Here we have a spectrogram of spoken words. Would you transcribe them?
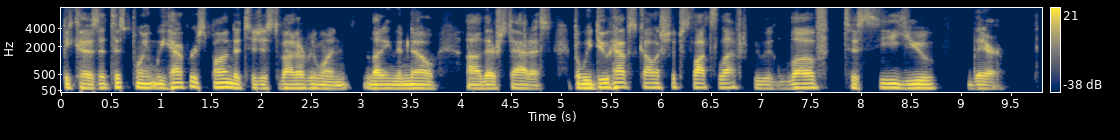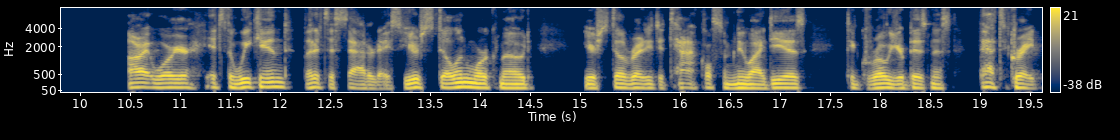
because at this point we have responded to just about everyone, letting them know uh, their status. But we do have scholarship slots left. We would love to see you there. All right, Warrior, it's the weekend, but it's a Saturday. So you're still in work mode. You're still ready to tackle some new ideas to grow your business. That's great.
